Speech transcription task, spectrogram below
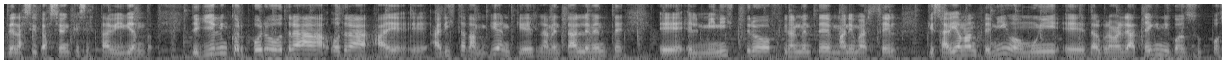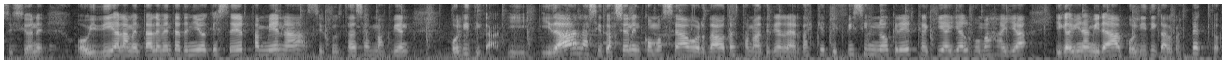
de, la situación que se está viviendo. Y aquí yo le incorporo otra, otra eh, arista también, que es lamentable lamentablemente eh, el ministro, finalmente Mario Marcel, que se había mantenido muy, eh, de alguna manera, técnico en sus posiciones, hoy día lamentablemente ha tenido que ceder también a circunstancias más bien políticas. Y, dada la situación en cómo se ha abordado toda esta materia, la verdad es que es difícil no creer que aquí hay algo más allá y que hay una mirada política al respecto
